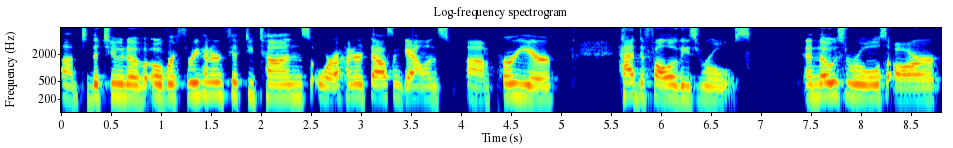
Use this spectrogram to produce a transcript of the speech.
um, to the tune of over 350 tons or 100,000 gallons um, per year had to follow these rules. And those rules are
